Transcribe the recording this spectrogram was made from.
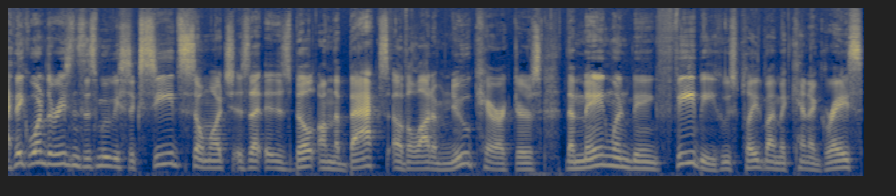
I think one of the reasons this movie succeeds so much is that it is built on the backs of a lot of new characters, the main one being Phoebe, who's played by McKenna Grace.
